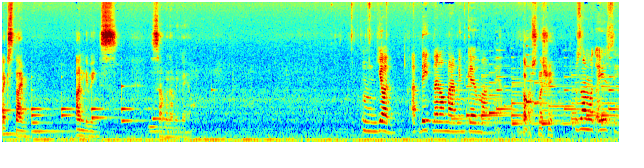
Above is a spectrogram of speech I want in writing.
Next time, Andy Wings. Sama namin kayo. Mm, yun. Update na lang namin kayo mamaya. Tapos na siya. eh. Tapos na mag-ayos eh.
